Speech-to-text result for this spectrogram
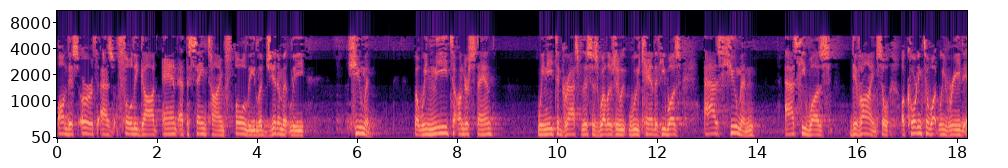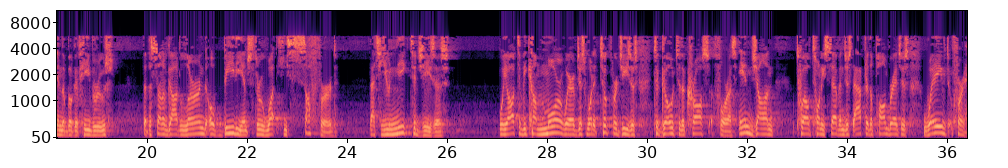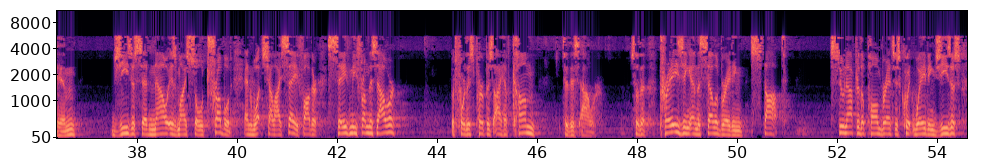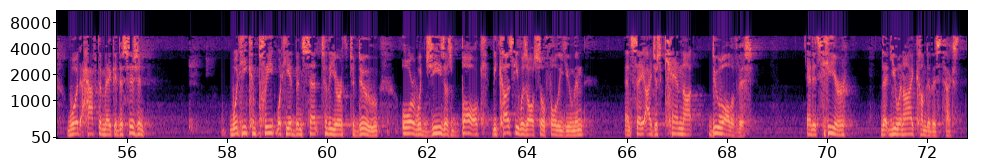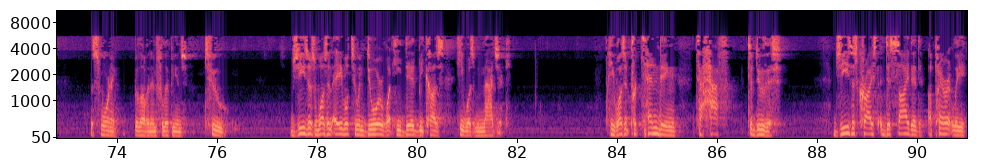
on this earth as fully God and at the same time fully, legitimately human. But we need to understand, we need to grasp this as well as we can that he was as human as he was divine. So according to what we read in the book of Hebrews, that the Son of God learned obedience through what he suffered, that's unique to Jesus, we ought to become more aware of just what it took for Jesus to go to the cross for us. In John 12:27, just after the palm branches waved for him, Jesus said, "Now is my soul troubled, and what shall I say? Father, save me from this hour? But for this purpose I have come to this hour." So the praising and the celebrating stopped. Soon after the palm branches quit waving, Jesus would have to make a decision. Would he complete what he had been sent to the earth to do? Or would Jesus balk because he was also fully human and say, I just cannot do all of this? And it's here that you and I come to this text this morning, beloved, in Philippians 2. Jesus wasn't able to endure what he did because he was magic. He wasn't pretending to have to do this. Jesus Christ decided, apparently,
